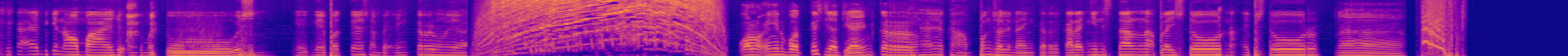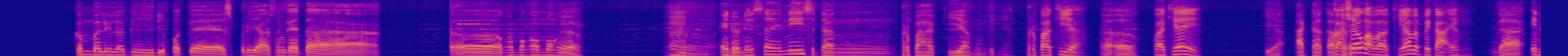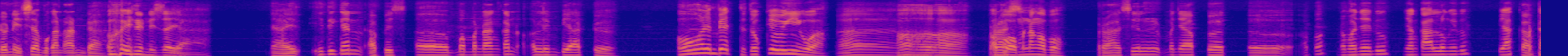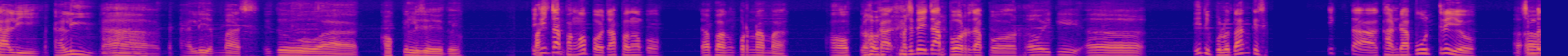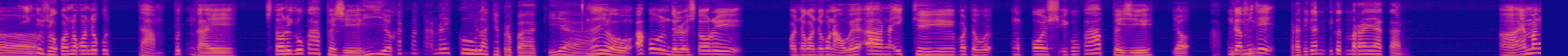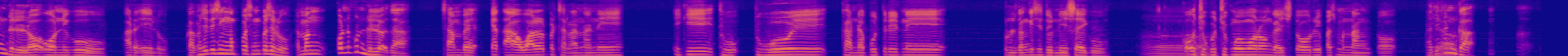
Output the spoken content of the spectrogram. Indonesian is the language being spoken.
PKM bikin oma ya metu wis nggak nggak podcast sampai anchor ya Kalau ingin podcast jadi anchor. ya, ya gampang soalnya anchor karek nginstal nak Play Store nak App Store Nah. Kembali lagi di podcast Pria Sengketa. Eh, ngomong-ngomong ya, Hmm. eh, Indonesia ini sedang berbahagia mungkin ya. berbagi ya Heeh. bahagia ya ya, ada kak kabar saya gak bahagia PPKM enggak Indonesia bukan Anda. oh Indonesia ya, ya. Nah, ini kan habis eh, memenangkan Olimpiade. oh Olimpiade Tokyo wingi gua Ah. ah ah, ah. apa menang apa berhasil menyabet eh, apa namanya itu yang kalung itu piagam medali medali Ah. nah medali emas itu wah gokil sih itu ini cabang apa? Cabang apa? Cabang purnama. Goblok Gak- maksudnya cabur cabur. Oh iki eh ini bulu tangkis. Kita ganda putri yo. Sempet Eh, iku yo konco-koncoku damput gawe storyku kabeh sih. Iya kan makanya iku lagi berbahagia. Lah yo aku ndelok story konco-koncoku nak WA nak IG pada we- ngepost iku kabeh sih. Yo enggak mesti berarti kan ikut merayakan? Eh, emang delok kon niku areke lho. Gak mesti sing ngepost ngepost lho. Emang kon niku delok ta sampai ket awal perjalanane iki du duwe ganda putri nih bulu tangkis Indonesia iku. Eh, Kok ujug-ujug mau guys story pas menang. Berarti Iya. kan enggak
